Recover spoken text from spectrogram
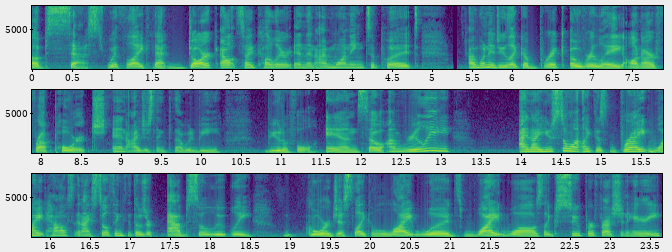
obsessed with like that dark outside color. And then I'm wanting to put, I want to do like a brick overlay on our front porch. And I just think that, that would be beautiful. And so I'm really and I used to want like this bright white house, and I still think that those are absolutely gorgeous, like light woods, white walls, like super fresh and airy.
